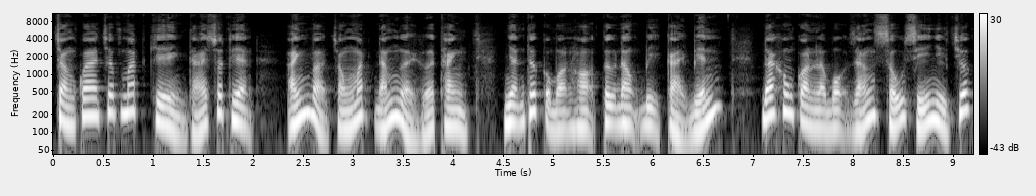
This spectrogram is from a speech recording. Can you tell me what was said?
chẳng qua chớp mắt khi hình thái xuất hiện, ánh vào trong mắt đám người hứa thanh, nhận thức của bọn họ tự động bị cải biến, đã không còn là bộ dáng xấu xí như trước,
